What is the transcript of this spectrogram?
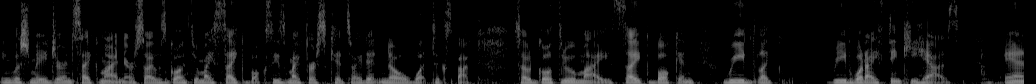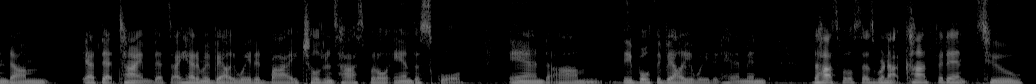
English major and psych minor, so I was going through my psych books. He's my first kid, so I didn't know what to expect. So I would go through my psych book and read like read what I think he has. And um, at that time, that's I had him evaluated by Children's Hospital and the school, and um, they both evaluated him. And the hospital says we're not confident to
